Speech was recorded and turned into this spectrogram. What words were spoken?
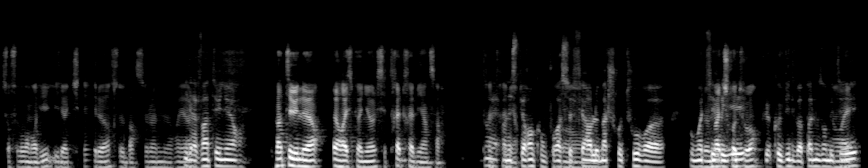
sur ce vendredi. Il est à quelle heure ce Barcelone-Real Il est à 21h. 21h, heure espagnole. C'est très très bien ça. En espérant qu'on pourra se faire le match retour euh, au mois de février. Match retour. Que le Covid ne va pas nous embêter.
